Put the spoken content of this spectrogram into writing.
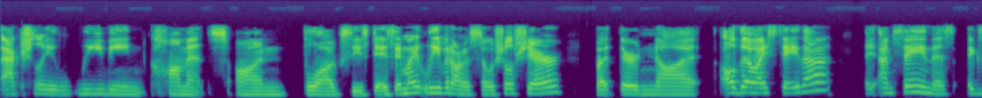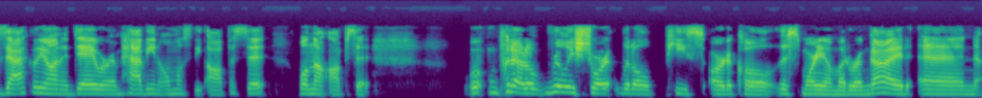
actually leaving comments on blogs these days. They might leave it on a social share, but they're not. Although I say that, I'm saying this exactly on a day where I'm having almost the opposite. Well, not opposite. We Put out a really short little piece article this morning on Mud Run Guide, and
